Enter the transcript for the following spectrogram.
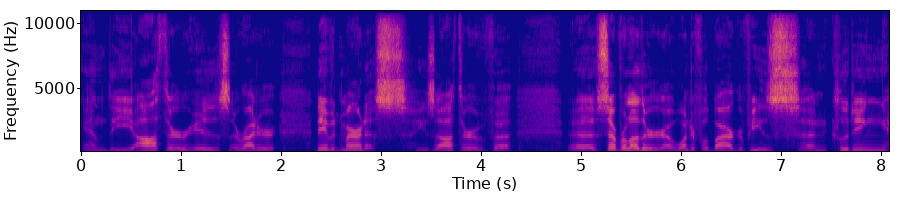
and the author is a writer, David Maraniss. He's author of uh, uh, several other uh, wonderful biographies, including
